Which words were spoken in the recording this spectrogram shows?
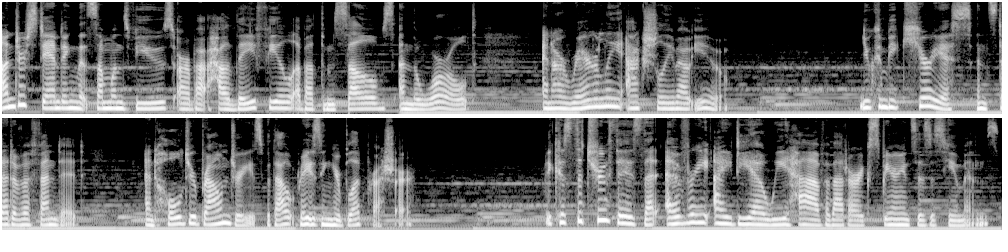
Understanding that someone's views are about how they feel about themselves and the world and are rarely actually about you. You can be curious instead of offended and hold your boundaries without raising your blood pressure. Because the truth is that every idea we have about our experiences as humans,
